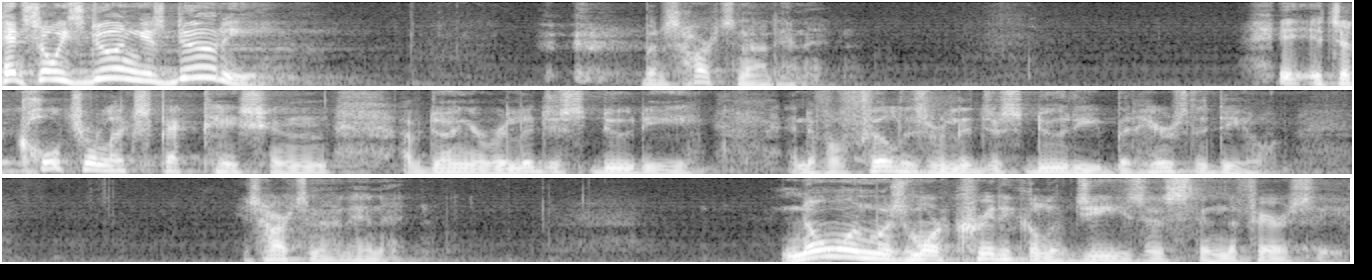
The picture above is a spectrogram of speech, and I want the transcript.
And so he's doing his duty, but his heart's not in it. It's a cultural expectation of doing a religious duty and to fulfill his religious duty, but here's the deal his heart's not in it. No one was more critical of Jesus than the Pharisees.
